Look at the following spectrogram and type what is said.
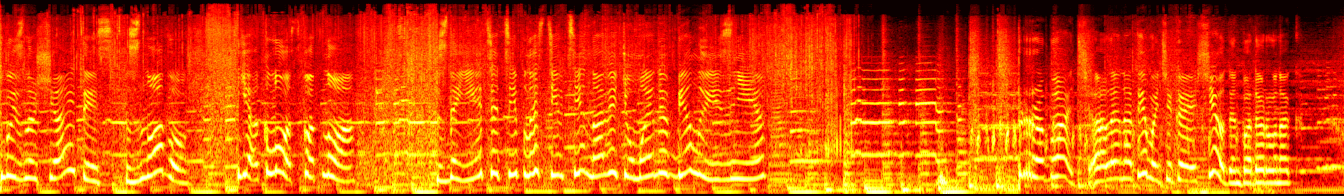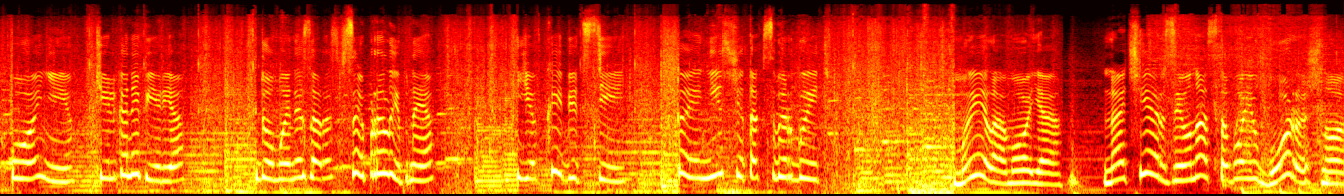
Ви знущаєтесь? Знову? Як лоскотно. Здається, ці пластівці навіть у мене в білизні. Пробач, але на тебе чекає ще один подарунок. Ой, ні, тільки не пір'я. До мене зараз все прилипне. Який відстій! Та й ніс ще так свербить. Мила моя, на черзі у нас з тобою борошно.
